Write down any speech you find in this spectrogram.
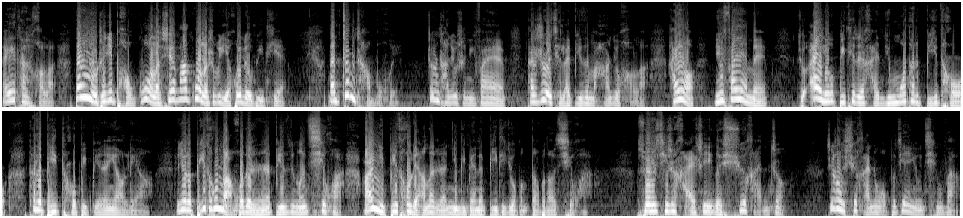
哎，他就好了。但是有时你跑过了，宣发过了，是不是也会流鼻涕？但正常不会，正常就是你发现他热起来，鼻子马上就好了。还有，你发现没？就爱流鼻涕的孩子，你摸他的鼻头，他的鼻头比别人要凉。也就是鼻头暖和的人，鼻子就能气化；而你鼻头凉的人，你里边的鼻涕就不得不到气化。所以说，其实还是一个虚寒症。这种虚寒症，我不建议用清法。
